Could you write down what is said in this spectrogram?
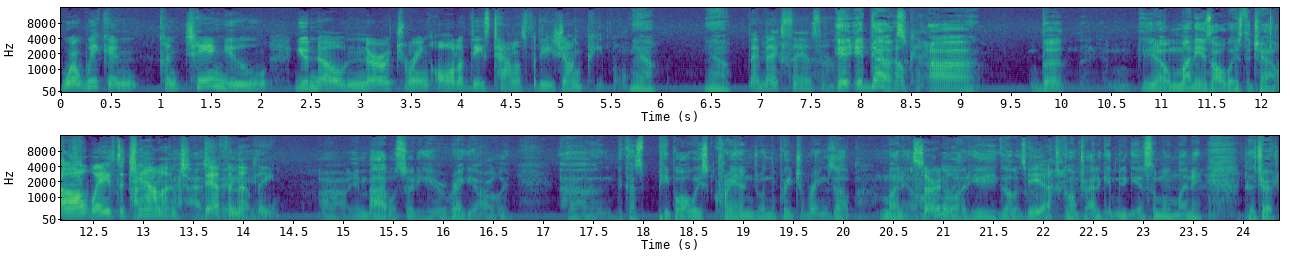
where we can continue, you know, nurturing all of these talents for these young people. Yeah, yeah. That makes sense. Huh? It, it does. Okay. Uh, the you know money is always the challenge. Always the challenge, I- I say, definitely. uh, in Bible study here regularly uh, because people always cringe when the preacher brings up money. Certainly. Oh, Lord, here he goes. Yeah. He's going to try to get me to give some more money to the church.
